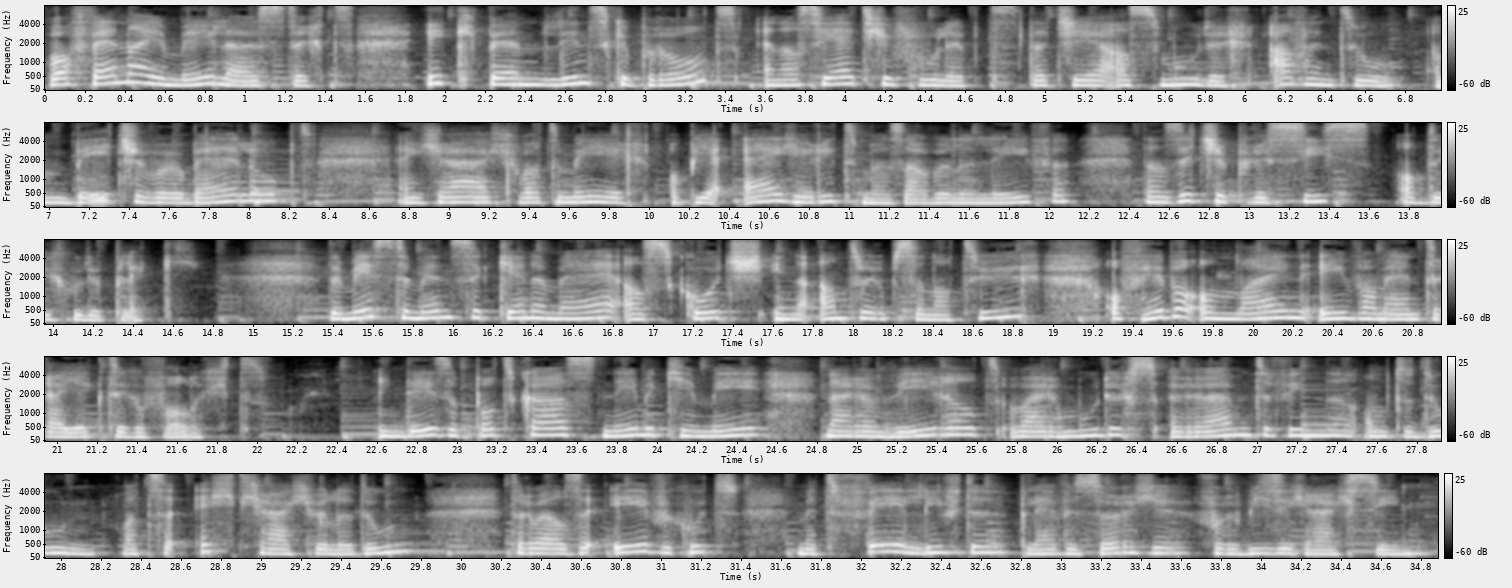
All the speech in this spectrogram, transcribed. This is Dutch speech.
Wat fijn dat je meeluistert. Ik ben Linske Brood en als jij het gevoel hebt dat je je als moeder af en toe een beetje voorbij loopt en graag wat meer op je eigen ritme zou willen leven, dan zit je precies op de goede plek. De meeste mensen kennen mij als coach in de Antwerpse natuur of hebben online een van mijn trajecten gevolgd. In deze podcast neem ik je mee naar een wereld waar moeders ruimte vinden om te doen wat ze echt graag willen doen, terwijl ze evengoed met veel liefde blijven zorgen voor wie ze graag zien.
